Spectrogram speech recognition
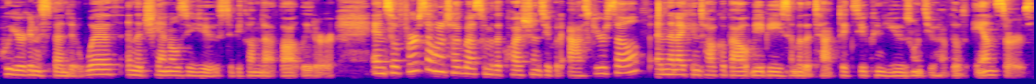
who you're going to spend it with, and the channels you use to become that thought leader. And so first I want to talk about some of the questions you could ask yourself, and then I can talk about maybe some of the tactics you can use once you have those answers.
